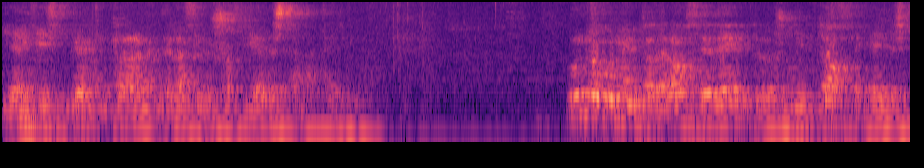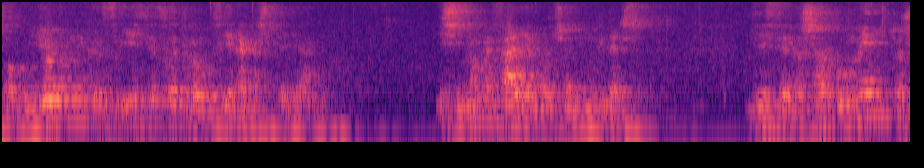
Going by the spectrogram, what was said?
y aquí ven claramente la filosofía de esta materia. Un documento de la OCDE de 2012 que les yo lo único que hice fue traducir a castellano. Y si no me falla mucho en inglés, dice, los argumentos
